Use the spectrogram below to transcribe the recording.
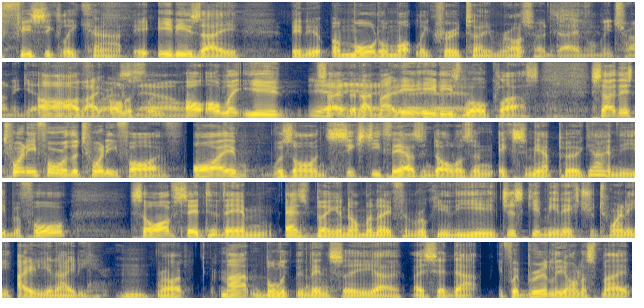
physically can't. It, it is a an immortal motley crew team, right? So Dave will be trying to get. Oh, mate, for us honestly, now. I'll, I'll let you Yeah, say that, yeah, mate. yeah, it, it yeah, is world class. So there's 24 of the 25. I was on $60,000 and X amount per game the year before. So I've said to them, as being a nominee for Rookie of the Year, just give me an extra 20, 80 and 80, hmm. right? Martin Bullock, the then CEO, they said, nah, if we're brutally honest, mate,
